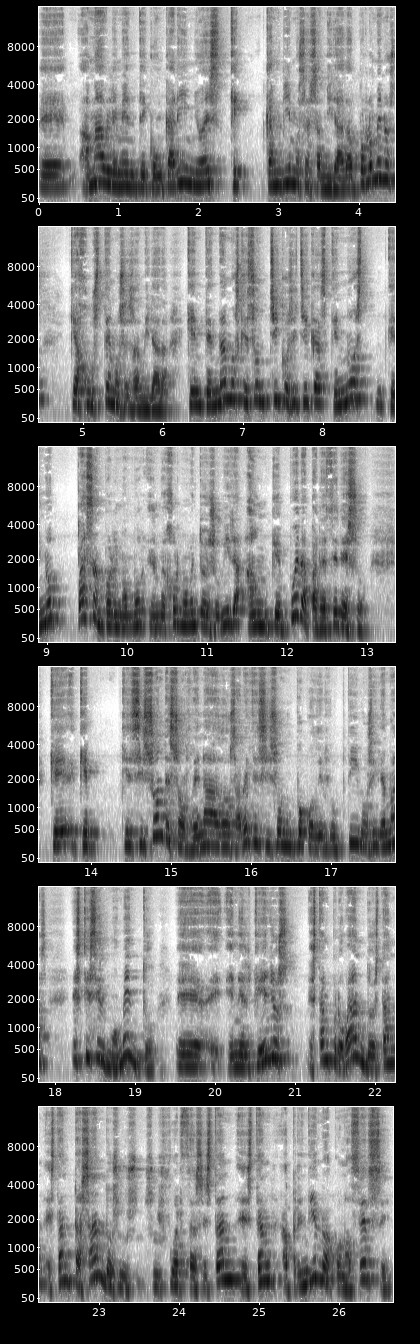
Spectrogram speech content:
eh, amablemente, con cariño, es que cambiemos esa mirada, o por lo menos que ajustemos esa mirada, que entendamos que son chicos y chicas que no, que no pasan por el, mejor momento de su vida, aunque pueda parecer eso, que, si son desordenados, a veces si son un poco disruptivos y demás, es que es el momento eh, en el que ellos están probando, están, están tasando sus, fuerzas, están, están aprendiendo a conocerse.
